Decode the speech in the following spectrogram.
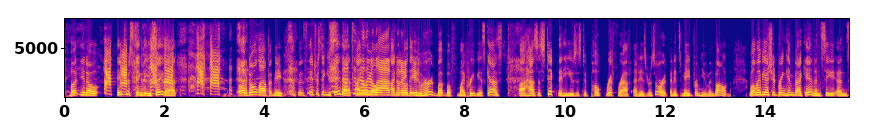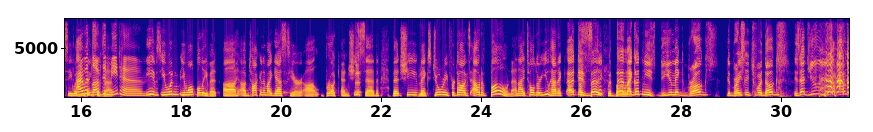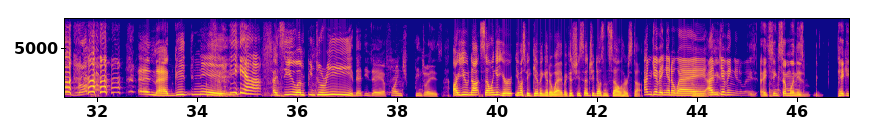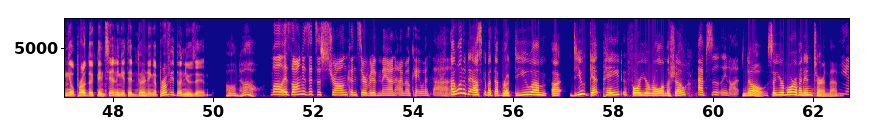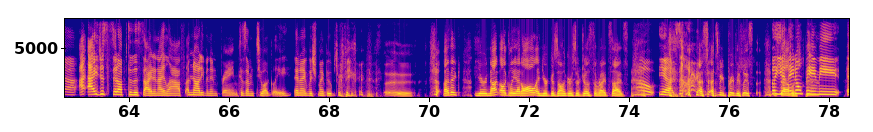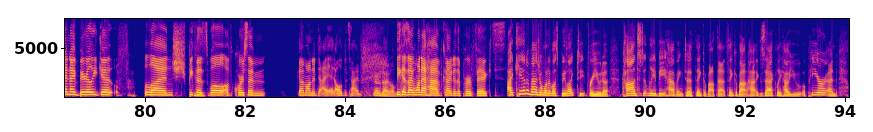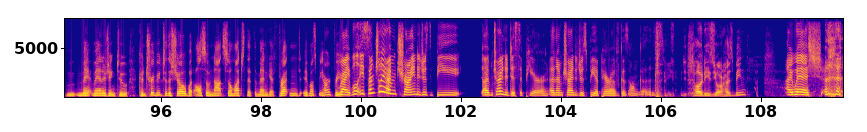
But, you know, interesting that you say that. Oh, don't laugh at me. It's interesting you say that. That's I don't another know. laugh I don't that know I that do. you heard, but bef- my previous guest uh, has a stick that he uses to poke riffraff at his resort, and it's made from human bone. Well, maybe I should bring him back in and see and see what I he would love of to that. meet him. Eves, you wouldn't, you won't believe it. Uh, I'm talking to my guest here, uh, Brooke, and she said that she makes jewelry for dogs out of bone, and I told her you had a, a, a of bone. stick with bone. Oh my goodness! Do you make brogs? The bracelets for dogs? Is that you? You Oh my goodness! yeah. I see you on Pinterest. That is a French Pinterest. Are you not selling it? You're you must be giving it away because she said she doesn't sell her stuff. I'm giving it away. Oh. I'm Hey, giving it away. I think someone is taking your product and selling it and turning a profit on you. Then oh no. Well, as long as it's a strong conservative man, I'm okay with that. I wanted to ask about that, Brooke. Do you um uh, do you get paid for your role on the show? Absolutely not. No. So you're more of an intern then. Yeah, I, I just sit off to the side and I laugh. I'm not even in frame because I'm too ugly, and I wish my boobs were bigger. I think you're not ugly at all, and your gazongers are just the right size, oh yeah, as, as we previously. but yeah, they don't pay me, and I barely get lunch because, well, of course I'm I'm on a diet all the time You're on a diet all the time. because I want to have kind of the perfect. I can't imagine what it must be like to, for you to constantly be having to think about that, think about how exactly how you appear and ma- managing to contribute to the show, but also not so much that the men get threatened. It must be hard for you. Right. Well, essentially, I'm trying to just be. I'm trying to disappear, and I'm trying to just be a pair of gazongas. Todd is your husband? I wish. Uh,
